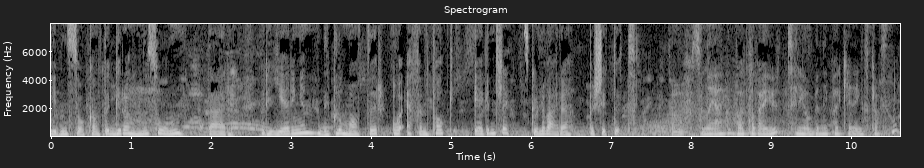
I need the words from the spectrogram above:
i den såkalte grønne sonen, der regjeringen, diplomater og FN-folk egentlig skulle være beskyttet. Så når jeg var på vei ut til jobben i parkeringsklassen,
